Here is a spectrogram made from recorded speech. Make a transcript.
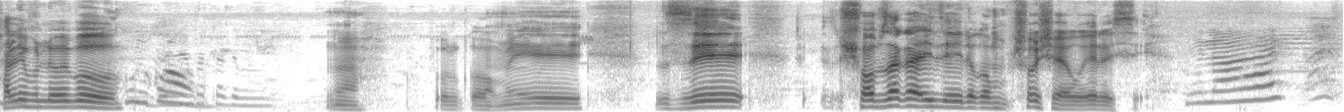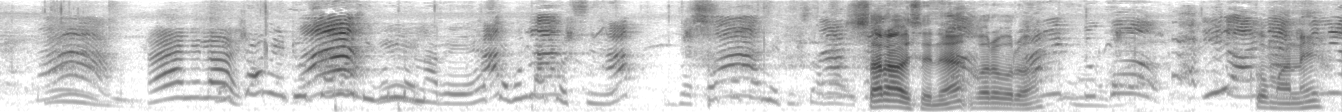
খালি ফুলে হইব? ফুল কম। না ফুল কম। এই যে সব জায়গায় যে এইরকম শস্য হয়ে রয়েছে। নিলয়? হ্যাঁ না কেমন না সারা হয়েছে না? বড় বড়। কো মানে? বেগুন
